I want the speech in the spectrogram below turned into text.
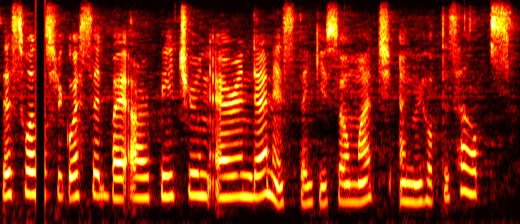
This was requested by our patron Aaron Dennis. Thank you so much, and we hope this helps.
